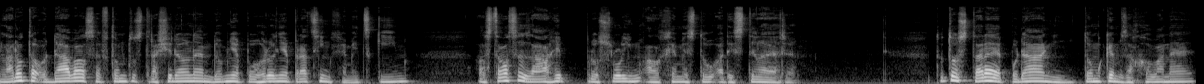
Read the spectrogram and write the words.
Mladota oddával se v tomto strašidelném domě pohodlně pracím chemickým a stal se záhy proslulým alchemistou a distiléřem. Toto staré podání, Tomkem zachované,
